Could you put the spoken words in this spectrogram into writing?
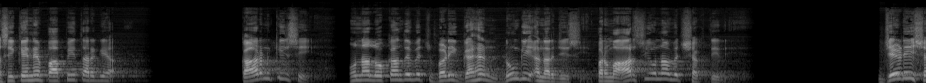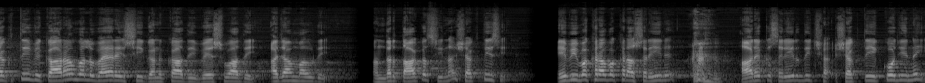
ਅਸੀਂ ਕਹਿੰਨੇ ਪਾਪੀ ਤਰ ਗਿਆ। ਕਾਰਨ ਕੀ ਸੀ? ਉਹਨਾਂ ਲੋਕਾਂ ਦੇ ਵਿੱਚ ਬੜੀ ਗਹਿਨ ਡੂੰਗੀ એનર્ਜੀ ਸੀ। ਪਰਮਾਰ ਸੀ ਉਹਨਾਂ ਵਿੱਚ ਸ਼ਕਤੀ ਦੀ। ਜਿਹੜੀ ਸ਼ਕਤੀ ਵਿਕਾਰਾਂ ਵੱਲ ਵਹਿ ਰਹੀ ਸੀ ਗਨਕਾ ਦੀ, ਵੇਸਵਾ ਦੀ, ਅਜਾਮਲ ਦੀ, ਅੰਦਰ ਤਾਕਤ ਸੀ ਨਾ, ਸ਼ਕਤੀ ਸੀ। ਇਹ ਵੀ ਵੱਖਰਾ ਵੱਖਰਾ ਸਰੀਰ ਹਰ ਇੱਕ ਸਰੀਰ ਦੀ ਸ਼ਕਤੀ ਇੱਕੋ ਜੀ ਨਹੀਂ।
